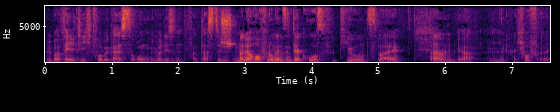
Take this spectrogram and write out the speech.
überwältigt vor Begeisterung über diesen fantastischen. Meine Hoffnungen sind ja groß für Dune 2. Ähm, ja. Ich hoffe,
